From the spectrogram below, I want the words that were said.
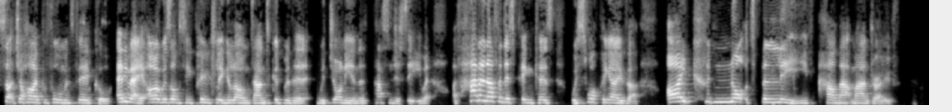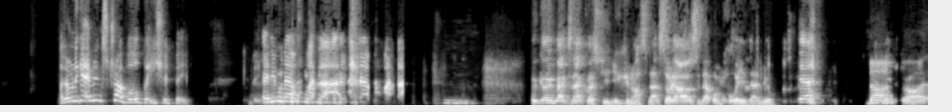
such a high performance vehicle. Anyway, I was obviously pootling along down to Goodwood with, it with Johnny in the passenger seat. He went, "I've had enough of this, Pinkers. We're swapping over." I could not believe how that man drove. I don't want to get him into trouble, but he should be. Anyone else like that? But going back to that question, you can answer that. Sorry, I answered that one for you, Daniel. yeah. No, that's all right.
